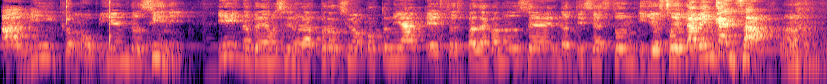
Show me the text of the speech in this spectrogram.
A mí como Viendo Cine. Y nos veremos en una próxima oportunidad. Esto es Pasa cuando sucede Noticias Toon y yo soy la venganza.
